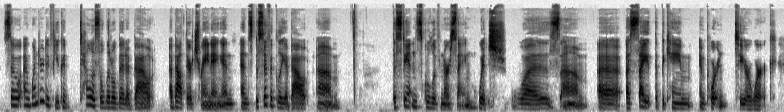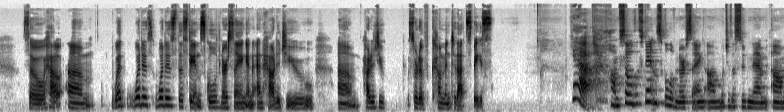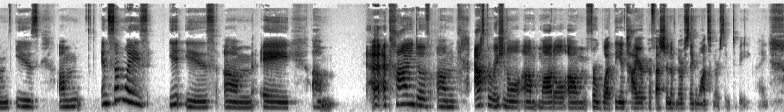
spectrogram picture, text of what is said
So I wondered if you could tell us a little bit about about their training and and specifically about um, the Stanton School of Nursing, which was um, a, a, site that became important to your work. So, mm-hmm. how um, what what is what is the Stanton School of Nursing, and and how did you um, how did you sort of come into that space? Yeah, um, so the Stanton School of Nursing, um, which is a pseudonym, um, is in some ways it is a um, a, a, kind of um, aspirational um, model um, for what the entire profession of nursing wants nursing to be.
